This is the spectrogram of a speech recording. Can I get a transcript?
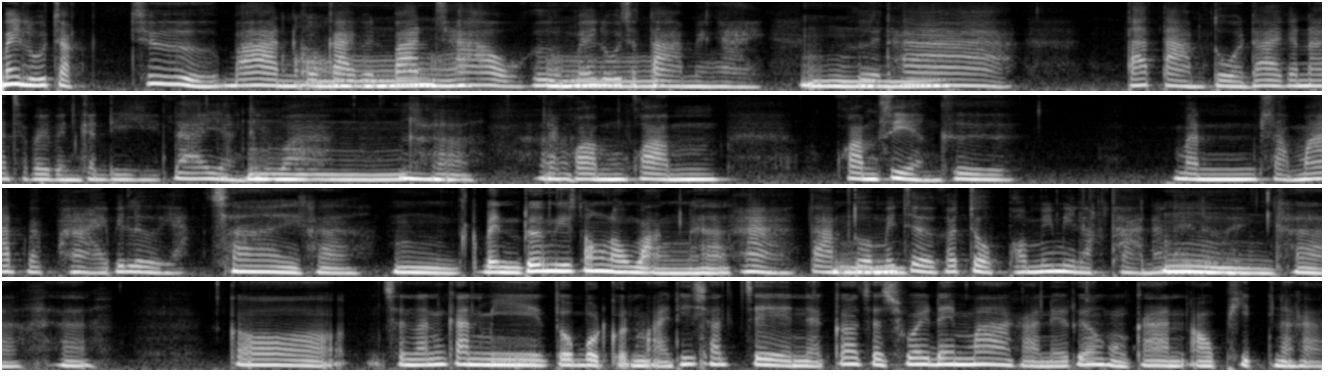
ไม่รู้จักชื่อบ้านก็อ๋อกลายเป็นบ้านเช่า คือออไม่รู้จะตามยังไงมคือถ้าถ้าตามตัวได้ก็น่าจะไปเป็นคดีได้อย่างที่ว่าอืมค่ะแต่ความความความเสี่ยงคือมันสามารถแบบหายไปเลยอะใช่ค่ะ อืม เป็นเรื่องที่ต้องระวังนะคะ่ะตามตัวอืมไม่เจอก็จบเพราะไม่มีหลักฐานอะไรเลยอืมค่ะค่ะ ก็ฉะนั้นการมีตัวบทกฎหมายที่ชัดเจนเนี่ย ก็จะช่วยได้มากค่ะในเรื่องของการเอาผิดนะคะ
